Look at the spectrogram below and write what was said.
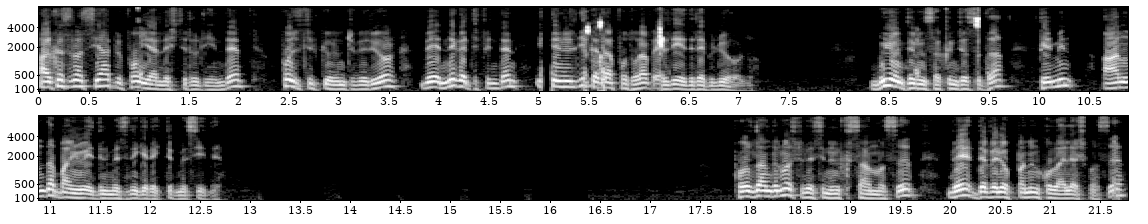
Arkasına siyah bir fon yerleştirildiğinde pozitif görüntü veriyor ve negatifinden istenildiği kadar fotoğraf elde edilebiliyordu. Bu yöntemin sakıncası da filmin anında banyo edilmesini gerektirmesiydi. Pozlandırma süresinin kısalması ve developmanın kolaylaşması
